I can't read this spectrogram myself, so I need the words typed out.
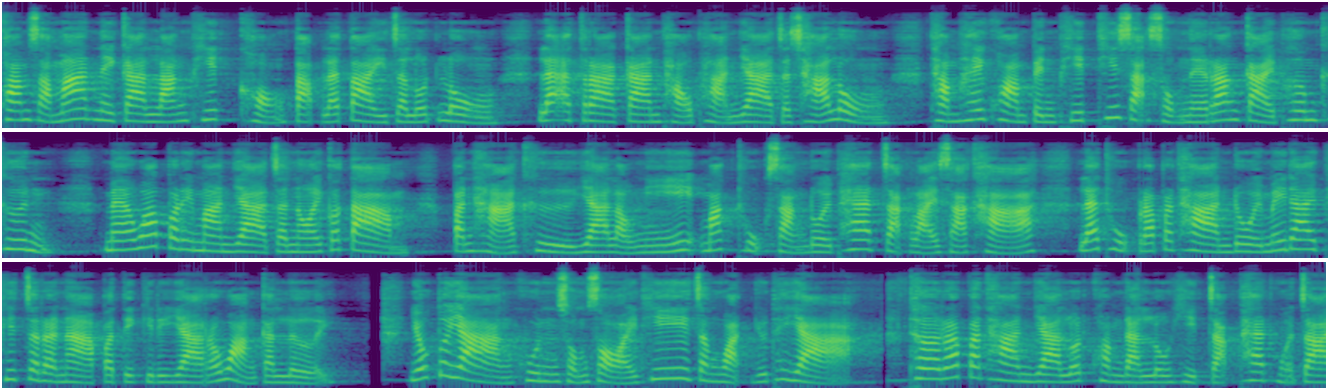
ความสามารถในการล้างพิษของตับและไตจะลดลง และอัตราการเผาผลาญยาจะช้าลงทำให้ความเป็นพิษที่สะสมในร่างกายเพิ่มขึ้น แม้ว่าปริมาณยาจะน้อยก็ตาม ปัญหาคือยาเหล่านี้มักถูกสั่งโดยแพทย์จากหลายสาขา และถูกรับประทานโดยไม่ได้พิจารณาปฏิกิริยาระหว่างกันเลย ยกตัวอย่างคุณสมสอยที่จังหวัดยุทธยา เธอรับประทานยาลดความดันโลหิตจากแพทย์หัวใจ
